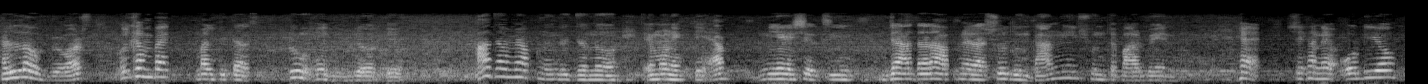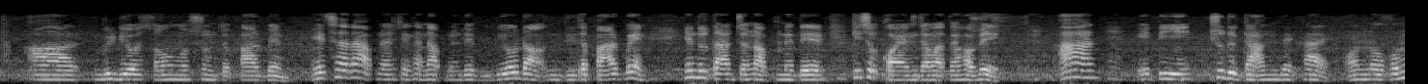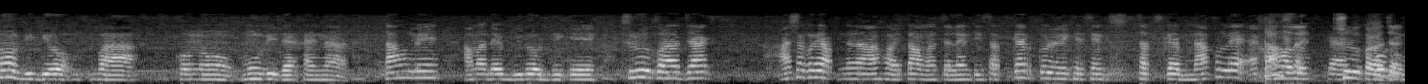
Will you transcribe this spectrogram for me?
Hello viewers welcome back multitask to a ভিডিওতে আজ আমি আপনাদের জন্য এমন একটি অ্যাপ নিয়ে এসেছি, যা দ্বারা আপনারা শুধু গানই শুনতে পারবেন। হ্যাঁ সেখানে অডিও আর ভিডিও সং শুনতে পারবেন। এছাড়া আপনারা সেখানে আপনাদের ভিডিও দিতে পারবেন, কিন্তু তার জন্য আপনাদের কিছু কয়েন জমাতে হবে। আর এটি শুধু গান দেখায়, অন্য কোনো ভিডিও বা কোনো মুভি দেখায় না। তাহলে আমাদের ভিডিওর দিকে শুরু করা যাক। আশা করি আপনারা হয়তো আমার চ্যানেলটি সাবস্ক্রাইব করে রেখেছেন। সাবস্ক্রাইব না করলে তাহলে শুরু করা যাক।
